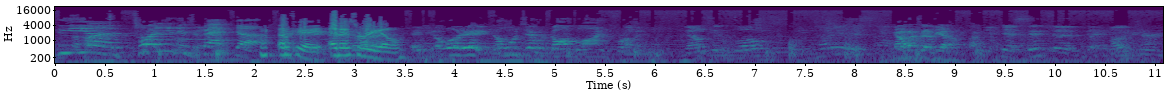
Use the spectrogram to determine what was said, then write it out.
the uh, toilet is backed up. Okay, and it's real. Hey, you know what? Hey, no one's ever gone blind from it. Nelson Close? No one's ever gone blind. You just sent the, the luxury.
